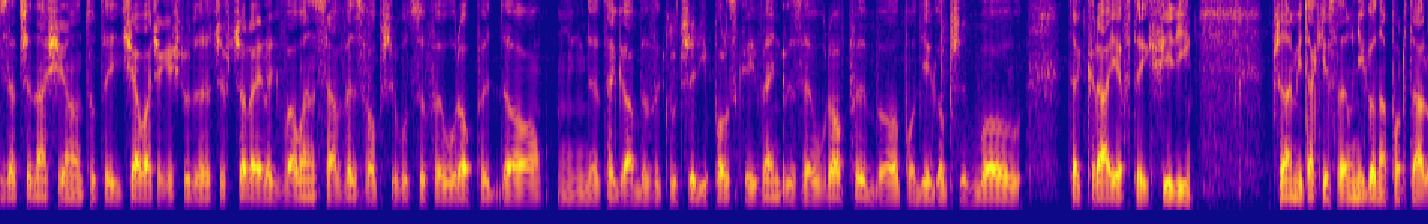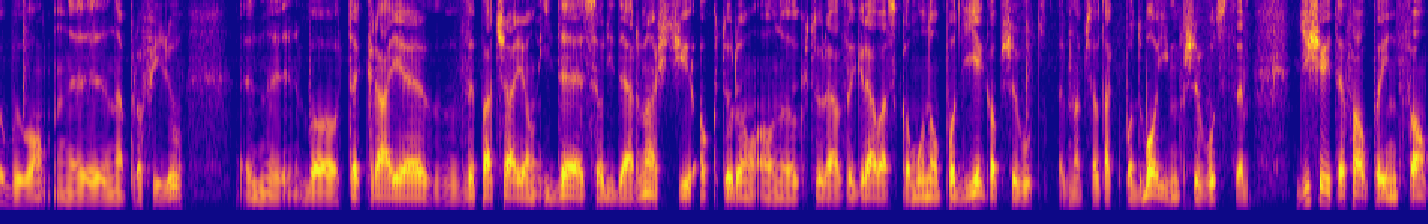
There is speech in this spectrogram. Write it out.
zaczyna się tutaj działać jakieś trudne rzeczy. Wczoraj Lech Wałęsa wezwał przywódców Europy do mm, tego, aby wykluczyli Polskę i Węgry z Europy, bo pod jego przy, bo te kraje w tej chwili, przynajmniej tak jest u niego na portalu było, y, na profilu, bo te kraje wypaczają ideę solidarności, o którą on, która wygrała z komuną pod jego przywództwem, napisał tak, pod moim przywództwem. Dzisiaj TVP Info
